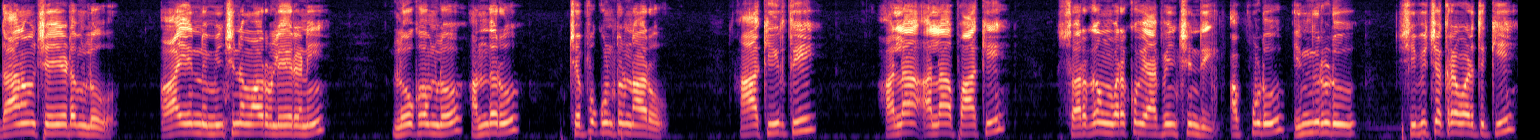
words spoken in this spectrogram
దానం చేయడంలో ఆయన్ను మించిన వారు లేరని లోకంలో అందరూ చెప్పుకుంటున్నారు. ఆ కీర్తి అలా అలా పాకి స్వర్గం వరకు వ్యాపించింది. అప్పుడు ఇంద్రుడు శిబి చక్రవర్తికి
